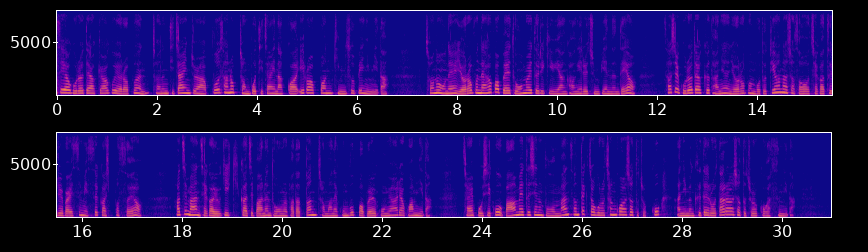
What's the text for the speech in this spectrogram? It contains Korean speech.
안녕하세요. 고려대학교 학우 여러분. 저는 디자인조형학부 산업정보디자인학과 1호학번 김수빈입니다. 저는 오늘 여러분의 학업에 도움을 드리기 위한 강의를 준비했는데요. 사실 고려대학교 다니는 여러분 모두 뛰어나셔서 제가 드릴 말씀이 있을까 싶었어요. 하지만 제가 여기 있기까지 많은 도움을 받았던 저만의 공부법을 공유하려고 합니다. 잘 보시고 마음에 드시는 부분만 선택적으로 참고하셔도 좋고 아니면 그대로 따라하셔도 좋을 것 같습니다.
